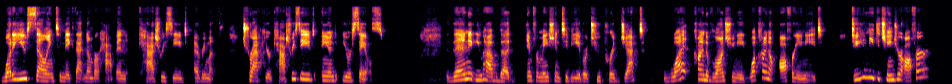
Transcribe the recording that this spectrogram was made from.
What are you selling to make that number happen? Cash received every month. Track your cash received and your sales. Then you have the information to be able to project what kind of launch you need, what kind of offer you need do you need to change your offer?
